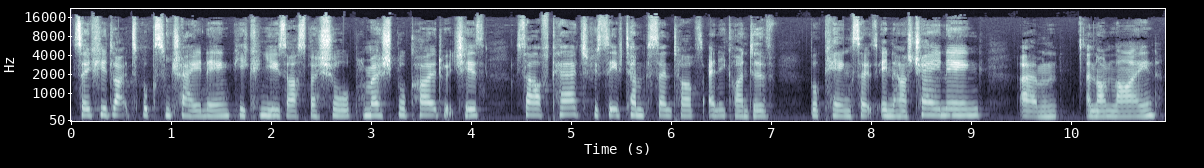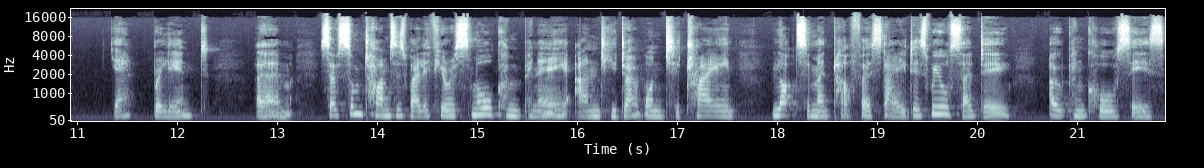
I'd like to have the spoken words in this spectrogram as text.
so if you'd like to book some training, you can use our special promotional code, which is self care, to receive 10% off any kind of booking. So it's in house training um, and online. Yeah, brilliant. Um, so sometimes as well, if you're a small company and you don't want to train lots of mental health first aiders, we also do open courses.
